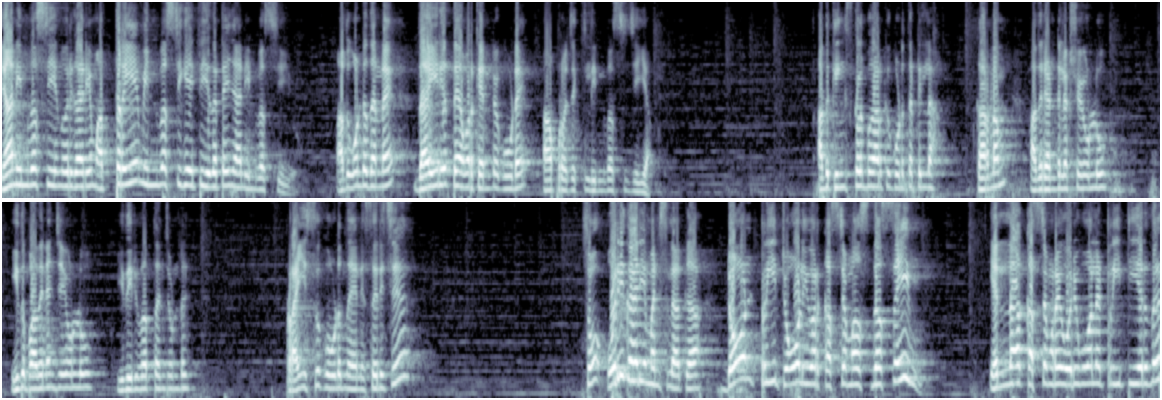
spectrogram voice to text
ഞാൻ ഇൻവെസ്റ്റ് ചെയ്യുന്ന ഒരു കാര്യം അത്രയും ഇൻവെസ്റ്റിഗേറ്റ് ചെയ്തിട്ടേ ഞാൻ ഇൻവെസ്റ്റ് ചെയ്യൂ. അതുകൊണ്ട് തന്നെ ധൈര്യത്തെ അവർക്ക് എന്റെ കൂടെ ആ പ്രൊജക്റ്റിൽ ഇൻവെസ്റ്റ് ചെയ്യാം. അത് കിങ്സ് ക്ലബ്ബുകാർക്ക് കൊടുത്തിട്ടില്ല. കാരണം അത് രണ്ട് ലക്ഷമേ ഉള്ളൂ ഇത് പതിനഞ്ചേ ഉള്ളൂ ഇത് ഇരുപത്തഞ്ചുണ്ട്. പ്രൈസ് കൂടുന്നതനുസരിച്ച് സോ ഒരു കാര്യം മനസ്സിലാക്കുക. Don't treat all your customers the same എല്ലാ കസ്റ്റമറെ ഒരുപോലെ ട്രീറ്റ് ചെയ്യരുത്.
